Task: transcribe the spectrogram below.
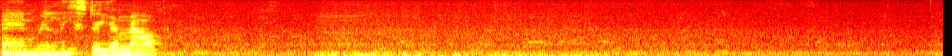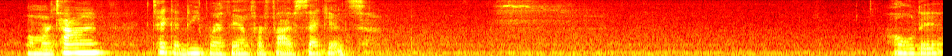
And release through your mouth One more time. Take a deep breath in for five seconds. Hold it.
